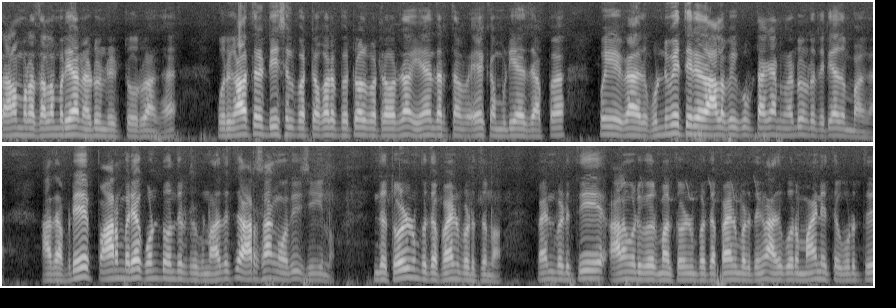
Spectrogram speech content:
தலைமுறை தலைமுறையாக நடு நட்டு வருவாங்க. ஒரு காலத்தில் டீசல் பற்றவரை பெட்ரோல் பற்றவரை தான் இயந்திரத்தை இயக்க முடியாது. அப்போ போய் வே ஒன்றுமே தெரியாத ஆளை போய் கூப்பிட்டாங்க. எனக்கு நடு தெரியாதும்பாங்க. அதை அப்படியே பாரம்பரியாக கொண்டு வந்துட்டு இருக்கணும். அதுக்கு அரசாங்கம் உதவி செய்யணும். இந்த தொழில்நுட்பத்தை பயன்படுத்தணும். பயன்படுத்தி ஆலங்குடி பெருமாள் தொழில்நுட்பத்தை பயன்படுத்திங்கன்னா அதுக்கு ஒரு மானியத்தை கொடுத்து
